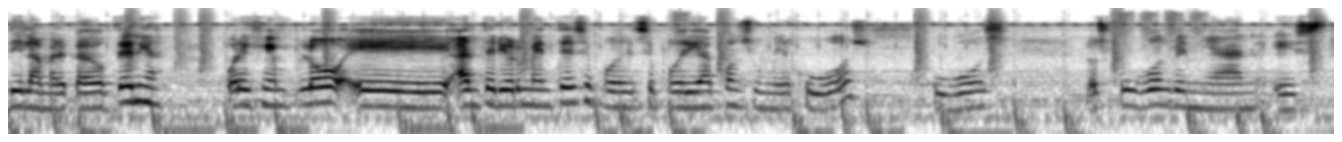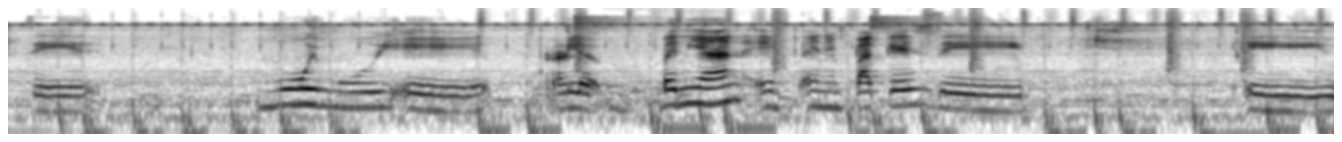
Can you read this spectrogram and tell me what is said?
la mercadotecnia. Por ejemplo, eh, anteriormente se, se podría consumir jugos, jugos, los jugos venían este, muy, muy, eh, venían en, empaques de eh,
